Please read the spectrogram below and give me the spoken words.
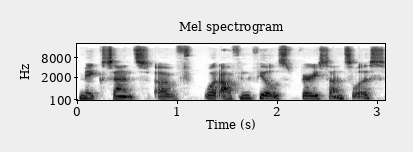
make sense of what often feels very senseless.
